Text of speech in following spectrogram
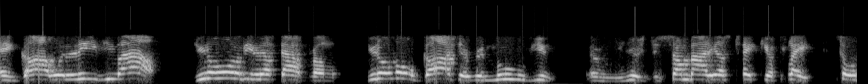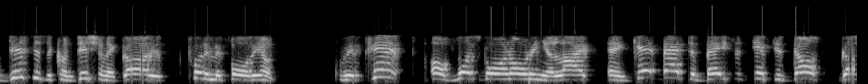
and God will leave you out. You don't want to be left out, bro. You don't want God to remove um, you. Somebody else take your place. So this is the condition that God is putting before them. Repent of what's going on in your life and get back to basics. If you don't, God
